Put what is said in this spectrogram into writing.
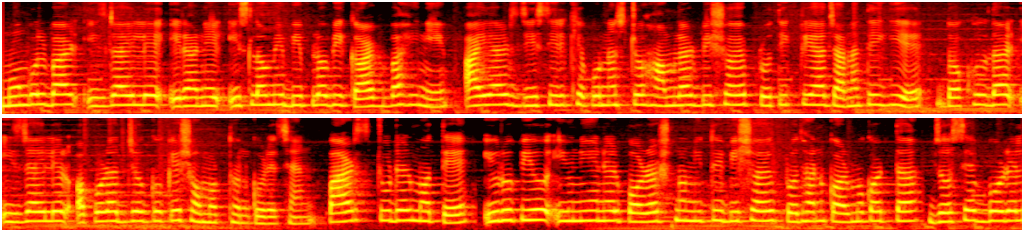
মঙ্গলবার ইসরায়েলে ইরানের ইসলামী বিপ্লবী গার্ড বাহিনী আইআরজিসির ক্ষেপণাস্ত্র হামলার বিষয়ে প্রতিক্রিয়া জানাতে গিয়ে দখলদার ইসরায়েলের অপরাধযোগ্যকে সমর্থন করেছেন। পার্স টুডের মতে, ইউরোপীয় ইউনিয়নের পররাষ্ট্রনীতি বিষয়ক প্রধান কর্মকর্তা জোসেফ বোরেল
